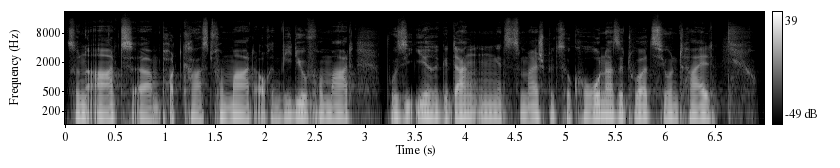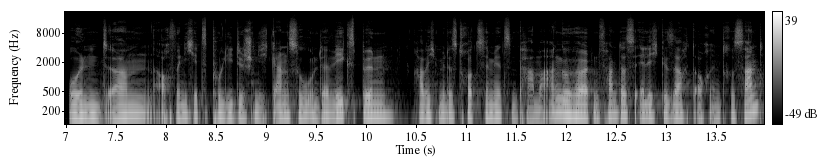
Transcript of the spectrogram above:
so eine Art ähm, Podcast-Format, auch im Videoformat, wo sie ihre Gedanken jetzt zum Beispiel zur Corona-Situation teilt. Und ähm, auch wenn ich jetzt politisch nicht ganz so unterwegs bin, habe ich mir das trotzdem jetzt ein paar Mal angehört und fand das ehrlich gesagt auch interessant,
